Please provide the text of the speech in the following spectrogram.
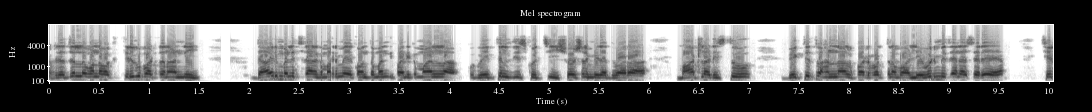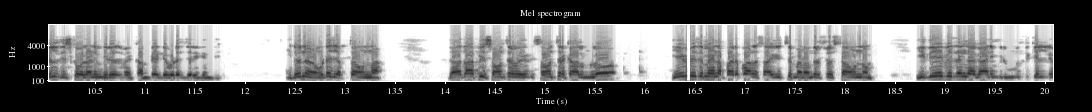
ప్రజల్లో ఉన్న ఒక తిరుగుబడతనాన్ని దారి మళ్ళించడానికి మాత్రమే కొంతమంది పనికిమాలిన వ్యక్తులను తీసుకొచ్చి సోషల్ మీడియా ద్వారా మాట్లాడిస్తూ వ్యక్తిత్వ హన్నాలు పాటుపడుతున్న వాళ్ళు ఎవరి మీదైనా సరే చర్యలు తీసుకోవాలని ఈరోజు మేము కంప్లైంట్ ఇవ్వడం జరిగింది. ఈరోజు నేను ఒకటే చెప్తా ఉన్నా. దాదాపు ఈ సంవత్సర సంవత్సర కాలంలో ఏ విధమైన పరిపాలన సాగించి మనం అందరూ చూస్తా ఉన్నాం. ఇదే విధంగా కానీ మీరు ముందుకెళ్ళి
